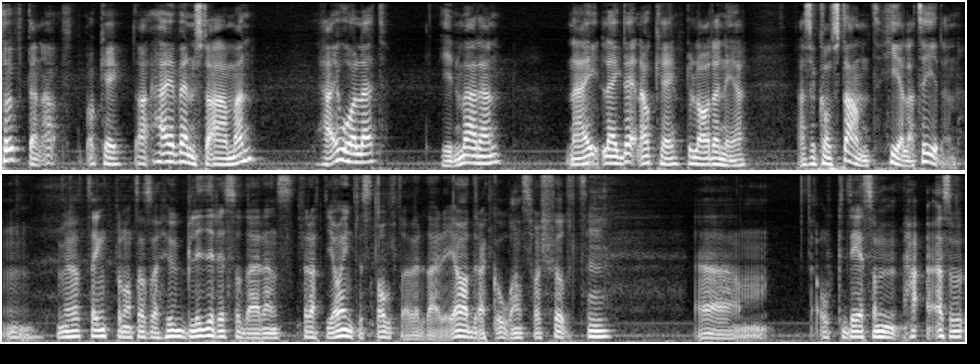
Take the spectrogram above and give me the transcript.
Ta upp den. Ah, Okej, ja, här är vänsterarmen. Här är hålet. In med den. Nej, lägg den. Okej, du la den ner. Alltså konstant, hela tiden. Mm. Men jag har tänkt på något, alltså hur blir det sådär ens? För att jag är inte stolt över det där. Jag drack oansvarsfullt. Mm. Ehm, och det som, alltså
